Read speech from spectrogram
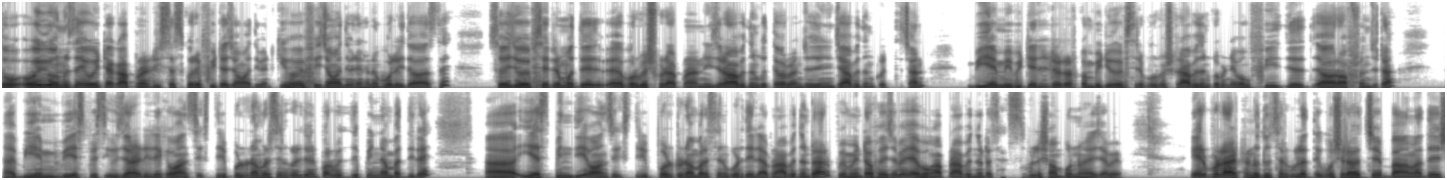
তো ওই অনুযায়ী ওই টাকা আপনারা রিসার্চ করে ফিটা জমা দিবেন। কীভাবে ফি জমা দিবেন এখানে বলেই দেওয়া আছে। সো এই যে ওয়েবসাইটের মধ্যে প্রবেশ করে আপনারা নিজেরাও আবেদন করতে পারবেন। যদি নিজে আবেদন করতে চান বিএমইবি টেলিটর ডট কম ভিডিও ওয়েবসাইটে প্রবেশ করে আবেদন করবেন এবং ফি যে দেওয়ার অপশন যেটা বিএমইবি স্পেস ইউজার আইডি লিখে one six three triple two number send করে দেবেন। পরবর্তীতে পিন নাম্বার দিলে ইএস পিন দিয়ে one six three triple two নাম্বারে সেন্ড করে দিলে আপনার আবেদনটার পেমেন্টটা হয়ে যাবে এবং আপনার আবেদনটা সাকসেসফুলি সম্পূর্ণ হয়ে যাবে। এরপর আরেকটা নতুন সার্কুলার দেখব, সেটা হচ্ছে বাংলাদেশ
